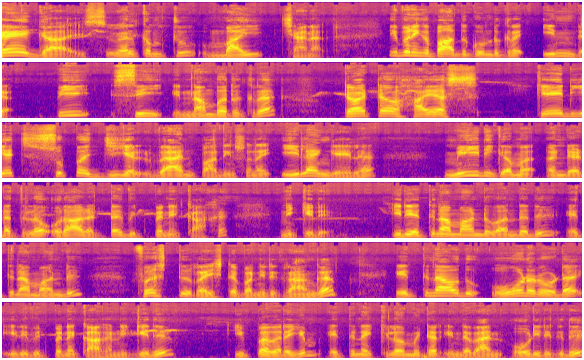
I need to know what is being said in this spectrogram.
Hey guys welcome to my channel இப்போ நீங்கள் பார்த்து கொண்டிருக்கிற இந்த பிசி நம்பர் இருக்கிற Toyota Hiace KDH super GL van பார்த்தீங்கன்னு சொன்னால் இலங்கையில் மீடிகம என்ற இடத்துல ஒரு ஆளட்ட விற்பனைக்காக நிற்கிது இது எத்தனாம் ஆண்டு வந்தது? எத்தனாம் ஆண்டு ஃபர்ஸ்ட்டு ரெஜிஸ்டர் பண்ணியிருக்கிறாங்க எத்தனாவது ஓனரோட இது விற்பனைக்காக நிற்கிது இப்போ வரையும் எத்தனை கிலோமீட்டர் இந்த வேன் ஓடி இருக்குது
